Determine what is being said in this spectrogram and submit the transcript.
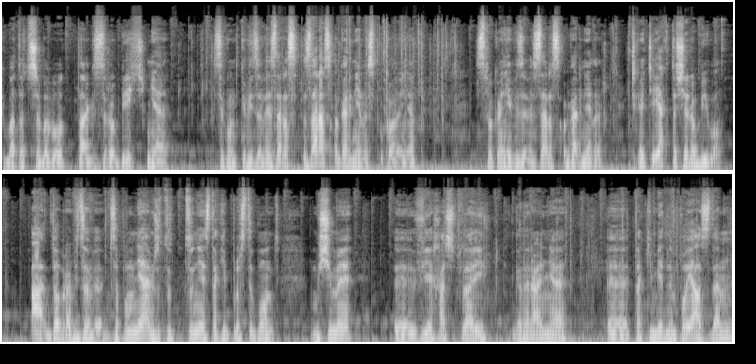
Chyba to trzeba było tak zrobić? Nie. Sekundkę widzowie, zaraz, zaraz ogarniemy, spokojnie. Spokojnie widzowie, zaraz ogarniemy. Czekajcie, jak to się robiło? A, dobra widzowie, zapomniałem, że to, to nie jest taki prosty błąd. Musimy y, wjechać tutaj generalnie y, takim jednym pojazdem.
